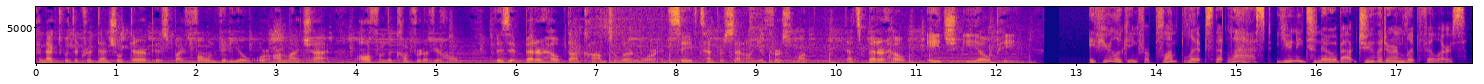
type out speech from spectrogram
Connect with a credentialed therapist by phone, video, or online chat, all from the comfort of your home. Visit betterhelp.com to learn more and save 10% on your first month. That's BetterHelp, H E L P. If you're looking for plump lips that last, you need to know about Juvederm lip fillers.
